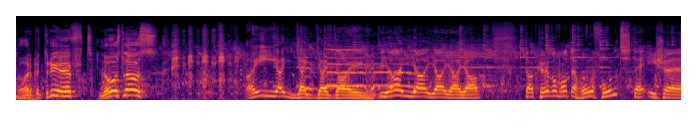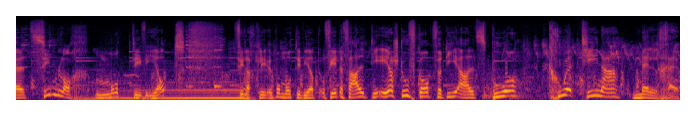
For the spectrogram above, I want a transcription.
Die Arbeit ruft. Los, los! Oi, oi, oi, oi. Ja. Da hören wir den Hofhund. Der ist äh, ziemlich motiviert. Vielleicht ein übermotiviert. Auf jeden Fall die erste Aufgabe für dich als Bauer: Kuhtina melken.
